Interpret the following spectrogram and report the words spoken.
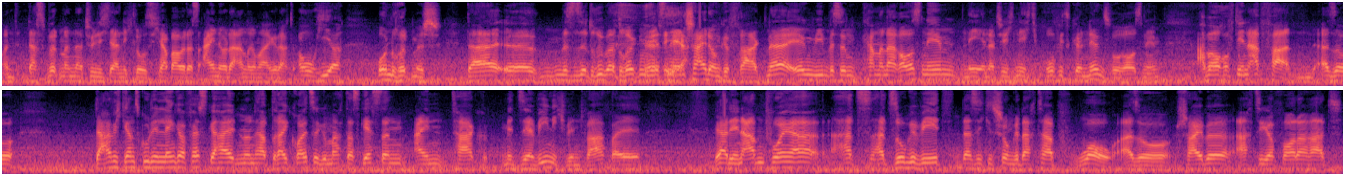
Und das wird man natürlich da nicht los. Ich habe aber das eine oder andere Mal gedacht, oh hier, unrhythmisch, da äh, müssen sie drüber drücken, ist eine Ja. Entscheidung gefragt. Ne? Irgendwie ein bisschen, kann man da rausnehmen? Nee, natürlich nicht. Die Profis können nirgendwo rausnehmen. Aber auch auf den Abfahrten. Also da habe ich ganz gut den Lenker festgehalten und habe drei Kreuze gemacht, dass gestern ein Tag mit sehr wenig Wind war, weil ja, den Abend vorher hat es so geweht, dass ich schon gedacht habe, wow, also Scheibe, 80er Vorderrad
